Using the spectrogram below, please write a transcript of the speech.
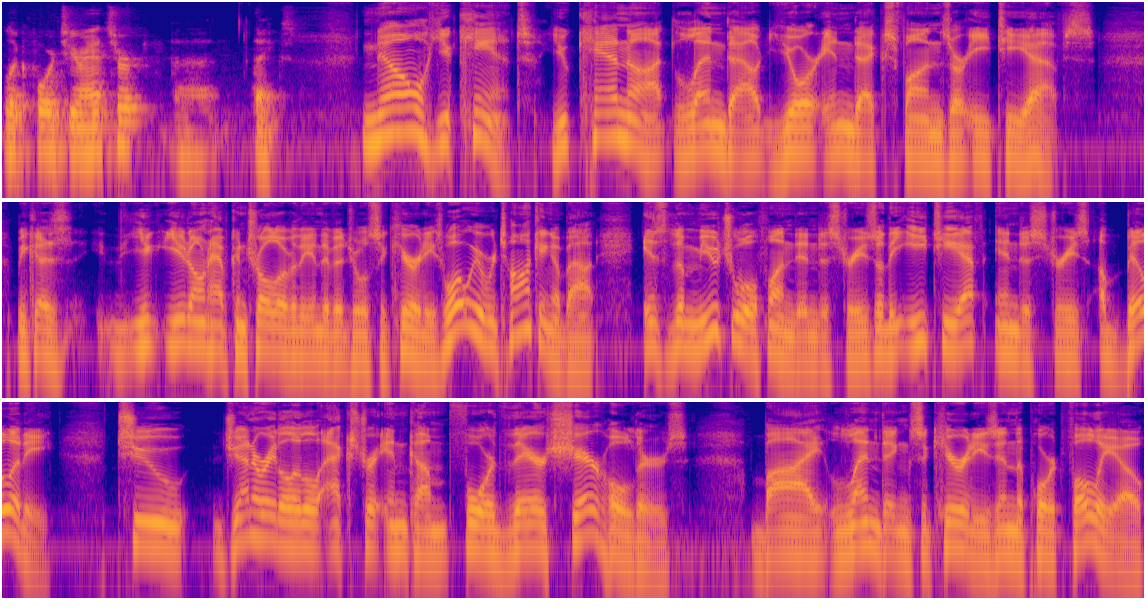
Look forward to your answer. Uh, thanks. No, you can't. You cannot lend out your index funds or ETFs because you, you don't have control over the individual securities. What we were talking about is the mutual fund industries or the ETF industry's ability to generate a little extra income for their shareholders by lending securities in the portfolio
